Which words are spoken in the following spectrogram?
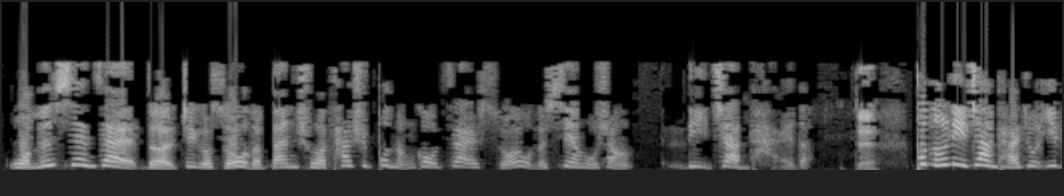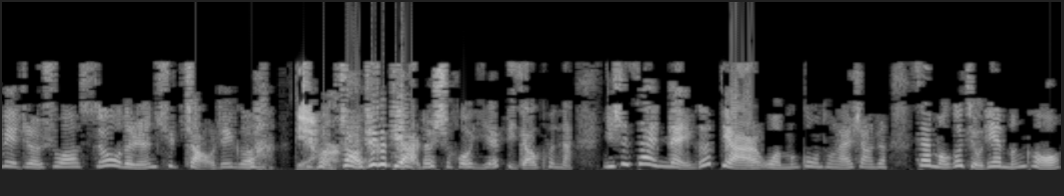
我们现在的这个所有的班车，它是不能够在所有的线路上立站牌的。对，不能立站牌，就意味着说，所有的人去找这个点找 找这个点儿的时候也比较困难。你是在哪个点儿我们共同来上车？在某个酒店门口，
